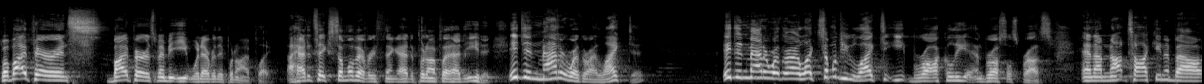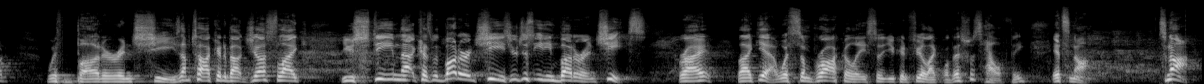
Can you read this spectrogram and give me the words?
But my parents, my parents made me eat whatever they put on my plate. I had to take some of everything. I had to put on my plate. I had to eat it. It didn't matter whether I liked it. It didn't matter whether I liked. Some of you like to eat broccoli and Brussels sprouts, and I'm not talking about with butter and cheese. I'm talking about just like you steam that, because with butter and cheese, you're just eating butter and cheese, right? Like, yeah, with some broccoli so you can feel like, well, this was healthy. It's not. It's not.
